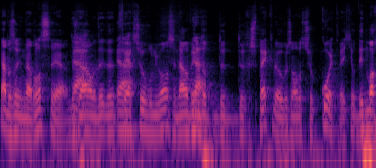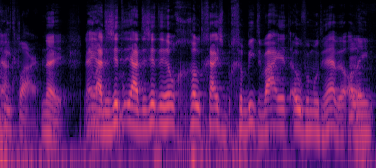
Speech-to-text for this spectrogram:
Ja, dat is inderdaad lastig, ja. Dus Ja, daarom, het, vergt zoveel nuance. En daarom vind ik dat de, de gesprekken erover zijn altijd zo kort, weet je. Dit mag niet klaar. Nee. Nou ja, er zit, ja, er zit een heel groot grijs gebied waar je het over moet hebben. Alleen,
